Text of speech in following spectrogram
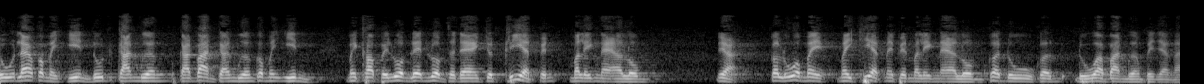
ดูแล้วก็ไม่อิน ดูการเมืองการบ้านการเมืองก็ไม่อิน ไม่เข้าไปร่วมเล่นร่วมแสดงจนเครียดเป็นมะเร็งในอารมณ์ เนี่ยก็รู้ว่าไม่ไม่เครียดไม่เป็นมะเร็งในอารมณ์ ก็ดูก็ดูว่าบ้านเมืองเป็นยังไง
